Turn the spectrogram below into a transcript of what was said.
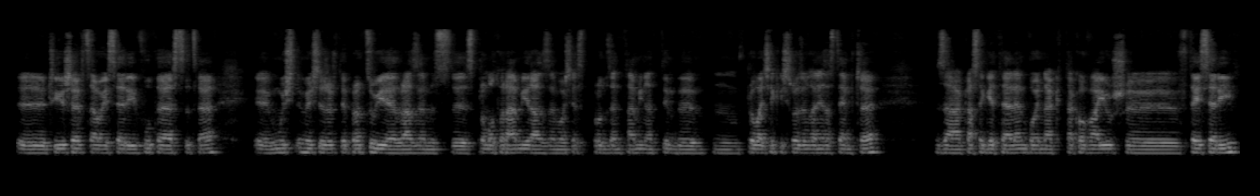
y, czyli szef całej serii WTSCC, myślę, że tutaj pracuje razem z, z promotorami, razem właśnie z producentami nad tym, by mm, wprowadzić jakieś rozwiązania zastępcze za klasę GTLM, bo jednak takowa już y, w tej serii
